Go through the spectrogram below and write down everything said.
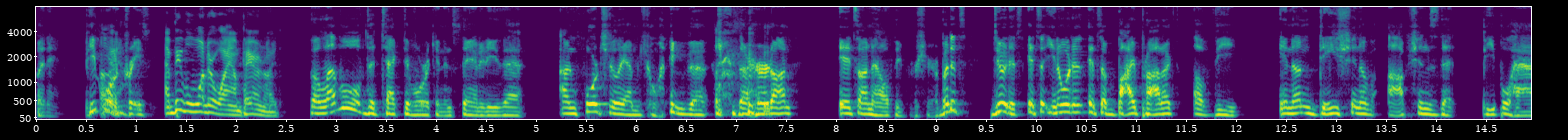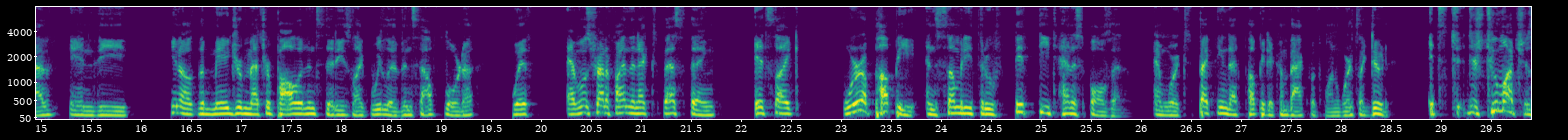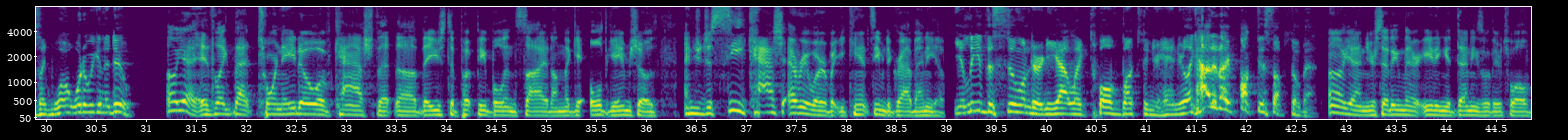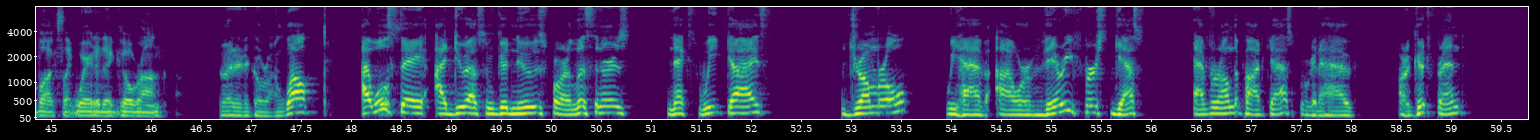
bananas. People Oh, are yeah. crazy. And people wonder why I'm paranoid. The level of detective work and insanity that unfortunately I'm joining the the herd on it's unhealthy for sure. But it's dude, it's it's a, you know what? It's a byproduct of the inundation of options that people have in the you know the major metropolitan cities like we live in South Florida. With everyone's trying to find the next best thing. It's like we're a puppy and somebody threw fifty tennis balls at us, and we're expecting that puppy to come back with one. Where it's like, dude, it's too, there's too much. It's like, what what are we gonna do? Oh yeah, it's like that tornado of cash that uh, they used to put people inside on the ga- old game shows, and you just see cash everywhere, but you can't seem to grab any of. it. You leave the cylinder and you got like twelve bucks in your hand. You're like, how did I fuck this up so bad? Oh yeah, and you're sitting there eating at Denny's with your twelve bucks. Like, where did it go wrong? Where did it go wrong? Well, I will say I do have some good news for our listeners next week, guys. Drum roll. We have our very first guest ever on the podcast. We're going to have our good friend,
